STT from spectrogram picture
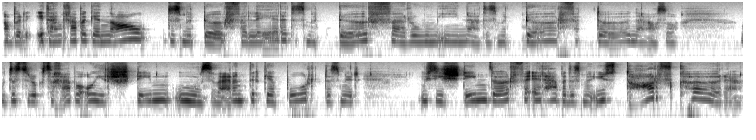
Aber ich denke eben genau, dass wir dürfen lernen, dass wir dürfen Raum einnehmen, dass wir dürfen tönen. Also, und das drückt sich eben auch in Stimme aus, während der Geburt, dass wir unsere Stimme dürfen erheben, dass man uns darf hören.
